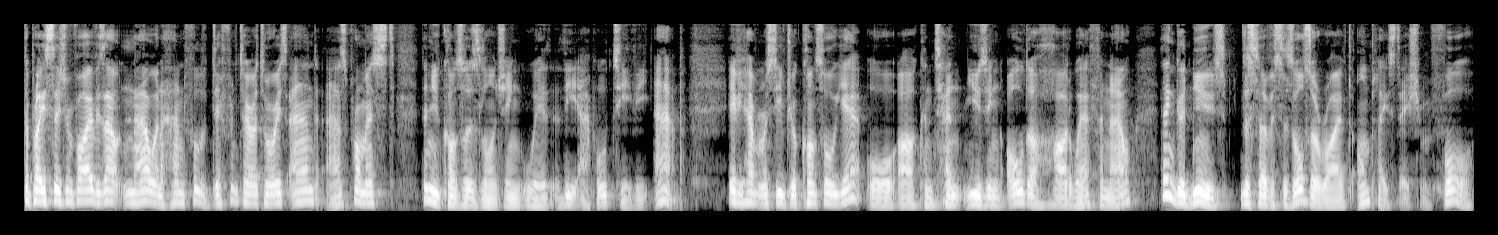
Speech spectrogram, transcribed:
The PlayStation 5 is out now in a handful of different territories, and as promised, the new console is launching with the Apple TV app. If you haven't received your console yet or are content using older hardware for now, then good news. The service has also arrived on PlayStation 4.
